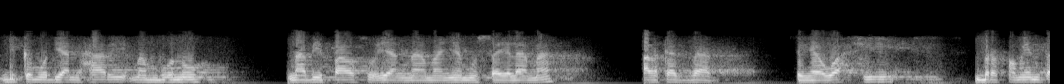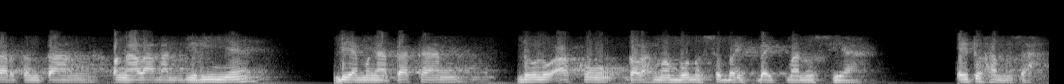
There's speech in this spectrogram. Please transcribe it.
di kemudian hari membunuh nabi palsu yang namanya Musailamah Al-Kadzab sehingga Wahsy berkomentar tentang pengalaman dirinya. Dia mengatakan dulu aku telah membunuh sebaik-baik manusia. Yaitu Hamzah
